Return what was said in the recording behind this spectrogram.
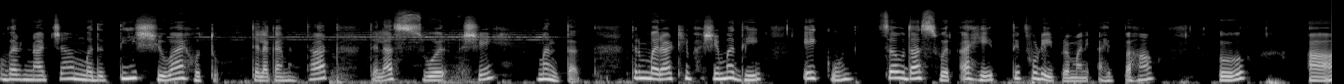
वर्णाच्या मदतीशिवाय होतो त्याला काय म्हणतात? त्याला स्वर असे म्हणतात. तर मराठी भाषेमध्ये एकूण चौदा स्वर आहेत ते पुढीलप्रमाणे आहेत. पहा. अ आ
